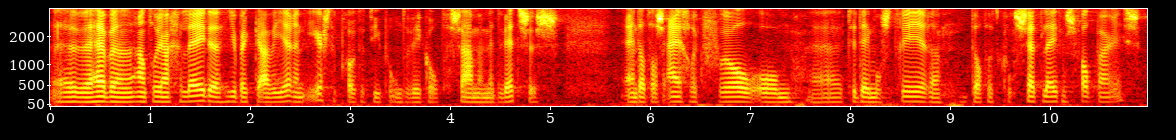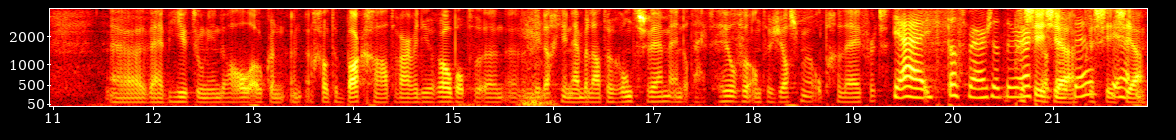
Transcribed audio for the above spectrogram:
We hebben een aantal jaar geleden hier bij KWR een eerste prototype ontwikkeld samen met Wetsus. En dat was eigenlijk vooral om eh, te demonstreren dat het concept levensvatbaar is. Eh, we hebben hier toen in de hal ook een, een, een grote bak gehad waar we die robot een, een middagje in hebben laten rondzwemmen. En dat heeft heel veel enthousiasme opgeleverd. Ja, iets tastbaars dat er werkt Precies, ja, hè? precies, ja.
